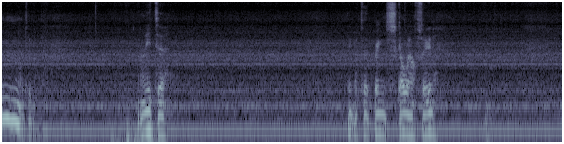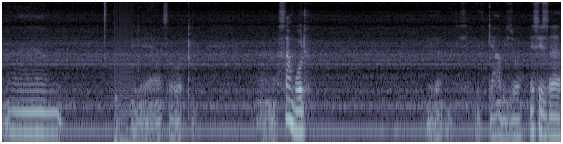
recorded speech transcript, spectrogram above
mm, not too bad. I need to. I think I have to bring Scowen off soon. Um, yeah, let's have a look. Sam Wood. He's garbage. This is. Uh,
